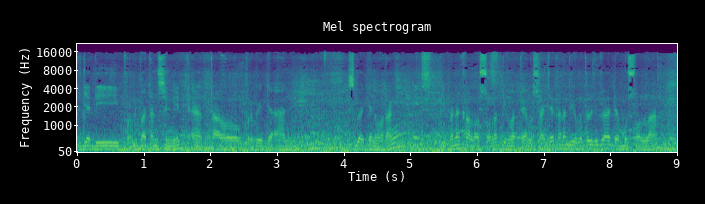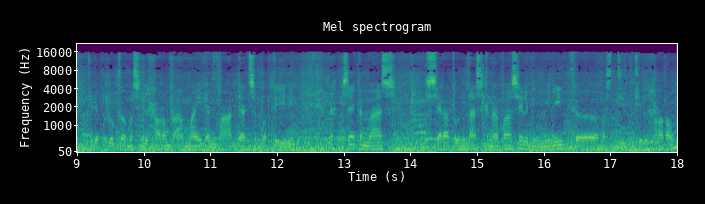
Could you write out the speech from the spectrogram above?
Terjadi perdebatan sengit atau perbedaan sebagian orang di mana kalau sholat di hotel saja karena di hotel juga ada musola tidak perlu ke Masjidil Haram ramai dan padat seperti ini. Nah saya akan bahas secara tuntas kenapa saya lebih memilih ke Masjidil Haram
